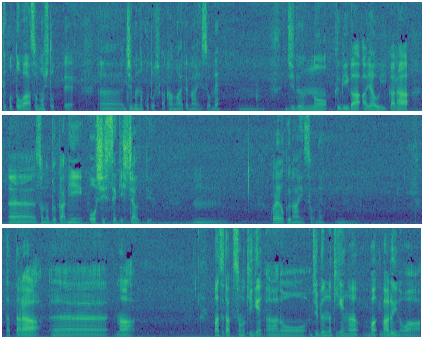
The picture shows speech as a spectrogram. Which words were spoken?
てことはその人って、うん、自分のことしか考えてないんですよね、うん、自分の首が危ういからえー、その部下にを叱責しちゃうっていう、うん、これは良くないんですよね、うん、だったら、えー、まあまずだってその機嫌あの自分の機嫌が悪いのは、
